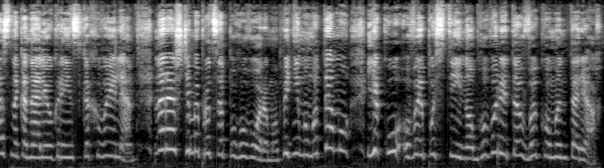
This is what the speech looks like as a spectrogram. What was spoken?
вас на каналі Українська Хвиля. Нарешті ми про це поговоримо. Піднімемо тему, яку ви постійно обговорюєте в коментарях.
